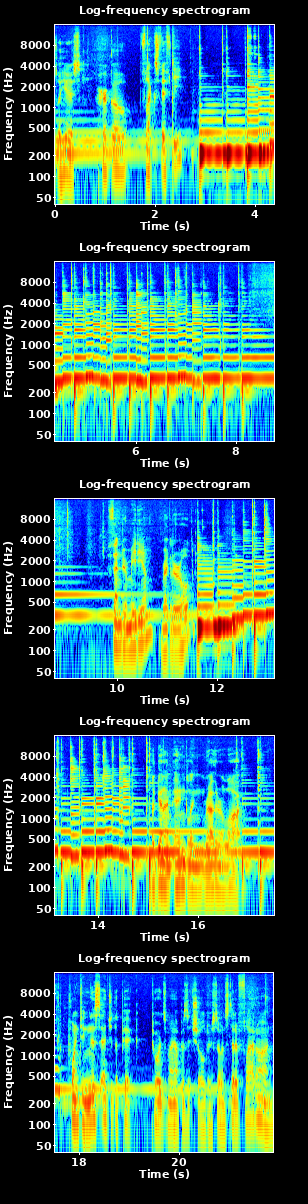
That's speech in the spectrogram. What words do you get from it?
So here's Herco Flex 50. Fender Medium, regular old. Again, I'm angling rather a lot, pointing this edge of the pick towards my opposite shoulder. So instead of flat on,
